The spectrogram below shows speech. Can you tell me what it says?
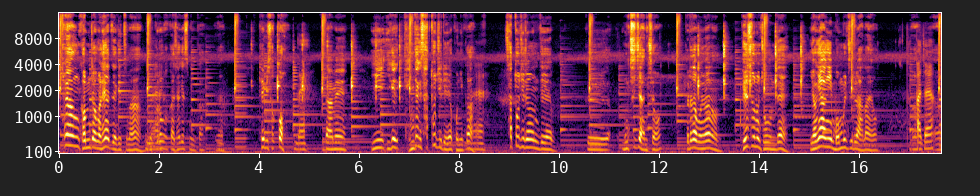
토양 검정을 해야 되겠지만 뭐 네. 그런 것까지 하겠습니까? 네. 탭이 섞고 네. 그다음에 이 이게 굉장히 사토질이에요 보니까 네. 사토질은 이제 그 뭉치지 않죠. 그러다 보면 배수는 좋은데 영양이 머물지를 않아요. 다 빠져요. 어,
